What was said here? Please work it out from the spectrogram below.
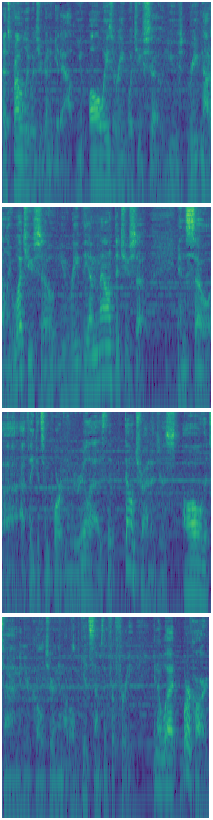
that's probably what you're going to get out. You always reap what you sow. You reap not only what you sow, you reap the amount that you sow. And so, uh, I think it's important that we realize that don't try to just all the time in your culture and in our world get something for free. You know what? Work hard.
